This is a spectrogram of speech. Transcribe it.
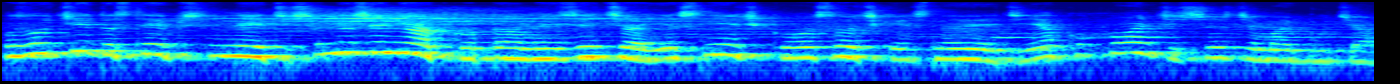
У золотій достиг пшениці, що не женятко та не зяча, ясничко, осочки ясновиці, як охоронці серця майбуття.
